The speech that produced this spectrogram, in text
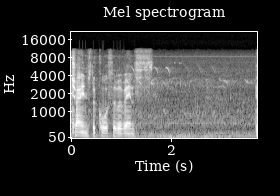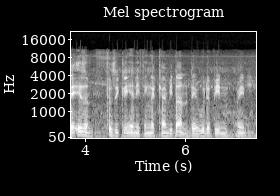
change the course of events, there isn't physically anything that can be done. There would have been, I mean,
